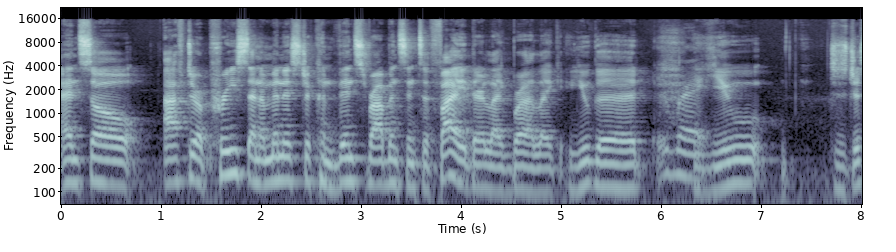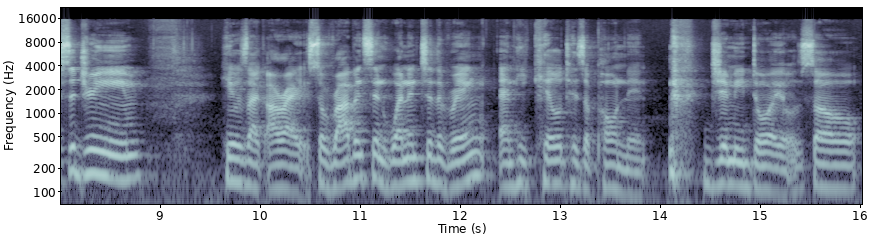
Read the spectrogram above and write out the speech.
And so after a priest and a minister convinced Robinson to fight, they're like, bruh, like, you good. Right. You, just, just a dream. He was like, all right. So Robinson went into the ring and he killed his opponent, Jimmy Doyle. So,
